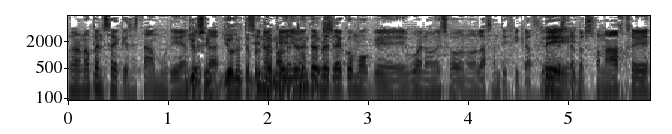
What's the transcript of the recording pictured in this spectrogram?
pero no pensé que se estaba muriendo. Yo y sí, tal, yo lo interpreté sino mal, que yo lo interpreté como que, bueno, eso, ¿no? La santificación Sí. de este personaje.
